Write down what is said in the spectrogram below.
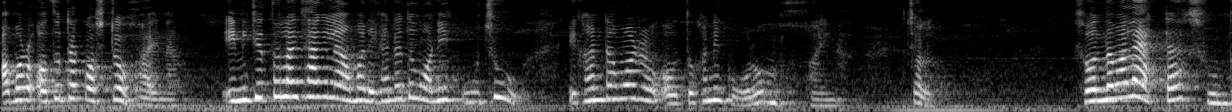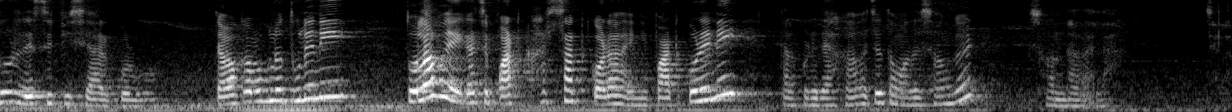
আমার অতটা কষ্ট হয় না। এই নিচের তলায় থাকলে আমার এখানটা তো অনেক উঁচু, এখানটা আমার অতখানি গরম হয় না। চলো, সন্ধ্যাবেলা একটা সুন্দর রেসিপি শেয়ার করব। জামা কাপড়গুলো তুলে নিই, তোলা হয়ে গেছে, পাট খাট সাট করা হয়নি, পাট করে নিই, তারপরে দেখা হচ্ছে তোমাদের সঙ্গে সন্ধ্যাবেলা চলো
